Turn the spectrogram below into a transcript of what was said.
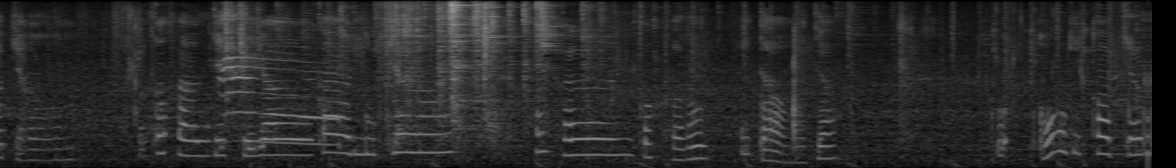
はい、そうちゃん。ご飯です。よ、かおりんちゃん。はいはい、ご飯。はい、どうぞ。お、おぎこちゃんね。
